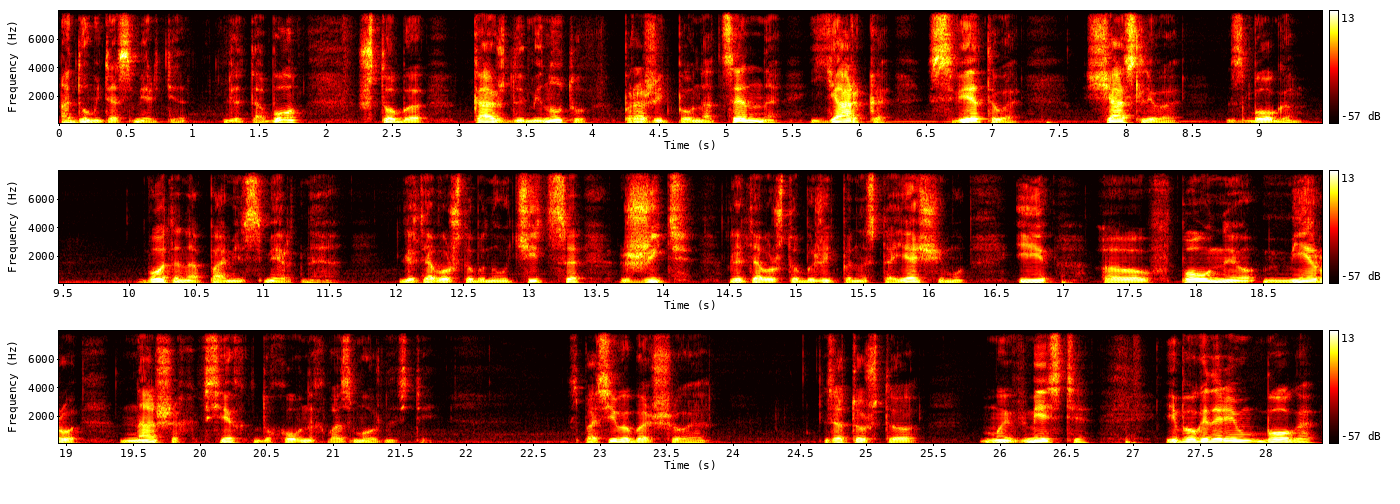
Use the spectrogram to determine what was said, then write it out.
а думать о смерти для того, чтобы каждую минуту прожить полноценно, ярко, светло, счастливо с Богом. Вот она память смертная, для того, чтобы научиться жить, для того, чтобы жить по-настоящему и э, в полную меру наших всех духовных возможностей. Спасибо большое за то, что мы вместе, и благодарим Бога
